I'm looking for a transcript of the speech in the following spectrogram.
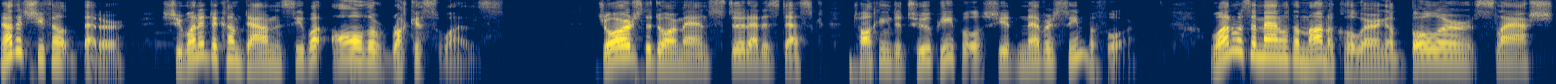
Now that she felt better, she wanted to come down and see what all the ruckus was. George the doorman stood at his desk talking to two people she had never seen before. One was a man with a monocle wearing a bowler slash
